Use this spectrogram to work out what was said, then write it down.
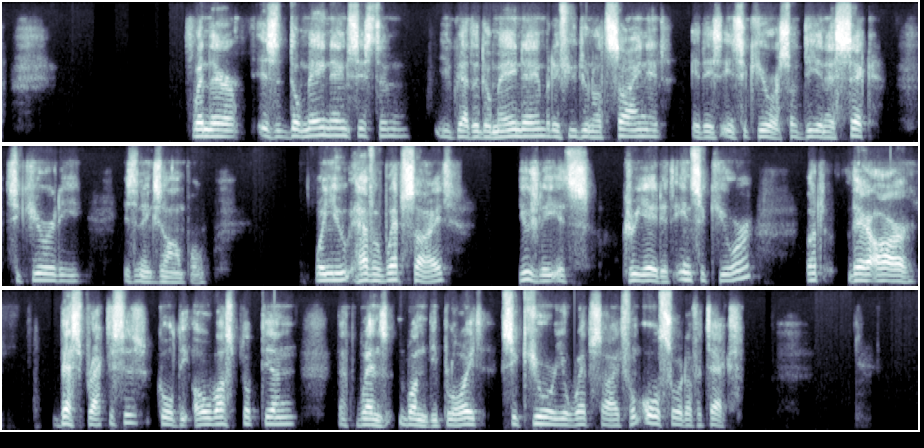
when there is a domain name system, you get a domain name, but if you do not sign it, it is insecure. So DNSSEC security is an example. When you have a website, usually it's created insecure, but there are best practices called the OWASP top 10 that when one deployed, secure your website from all sort of attacks.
